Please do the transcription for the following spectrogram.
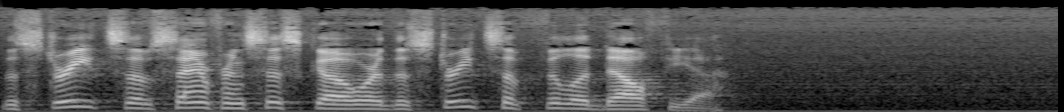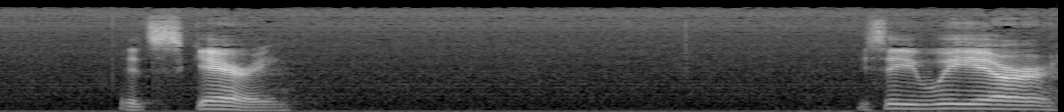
the streets of San Francisco or the streets of Philadelphia. It's scary. You see, we are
